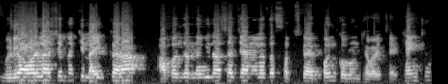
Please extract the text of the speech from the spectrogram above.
व्हिडिओ आवडला असेल नक्की लाईक करा. आपण जर नवीन असाल चॅनलला तर सबस्क्राईब पण करून ठेवायचं आहे. थँक्यू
